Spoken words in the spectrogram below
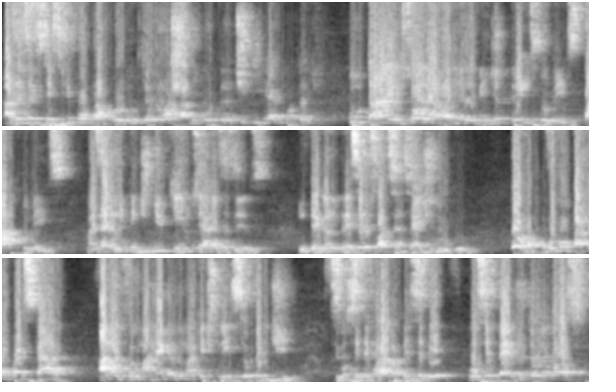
Às vezes eu esqueci de comprar um produto que eu não achava importante e é importante. Puta, eu só olhava ali, eu vendia três por mês, quatro por mês. Mas era um item de R$ 1.500 às vezes. Entregando 300, 400 reais de lucro. Porra, eu vou voltar a comprar esse cara. Ah não, foi uma regra do marketplace que eu perdi. Se você demorar para perceber, você perde o teu negócio,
